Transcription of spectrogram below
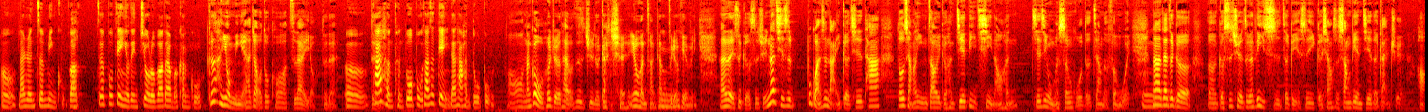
嗯，男人真命苦，不知道、哦、这部电影有点旧了，不知道大家有没有看过？可是很有名耶，它叫《Otoko 之濑有》，对不对？嗯，它很很多部，它是电影，但它很多部。哦，难怪我会觉得它有日剧的感觉，因为我很常看到这个片名。它这也是格式区，那其实。不管是哪一个，其实它都想要营造一个很接地气，然后很接近我们生活的这样的氛围。嗯、那在这个呃格式区的这个历史，这个也是一个像是商店街的感觉。好，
